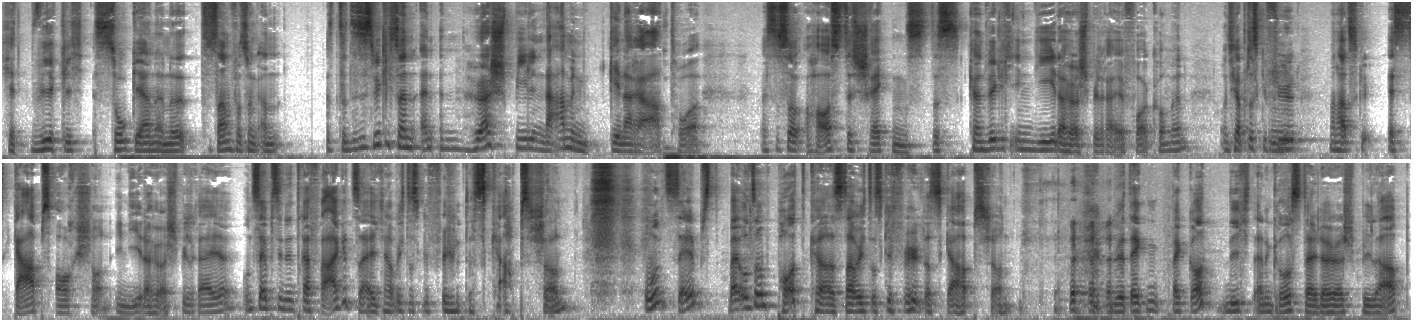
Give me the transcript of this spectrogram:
Ich hätte wirklich so gerne eine Zusammenfassung an. Das ist wirklich so ein, ein, ein Hörspiel-Namengenerator. Weißt du, so Haus des Schreckens. Das könnte wirklich in jeder Hörspielreihe vorkommen. Und ich habe das Gefühl, mhm man hat es gab es auch schon in jeder Hörspielreihe. Und selbst in den drei Fragezeichen habe ich das Gefühl, das gab es schon. Und selbst bei unserem Podcast habe ich das Gefühl, das gab es schon. Und wir decken bei Gott nicht einen Großteil der Hörspiele ab,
